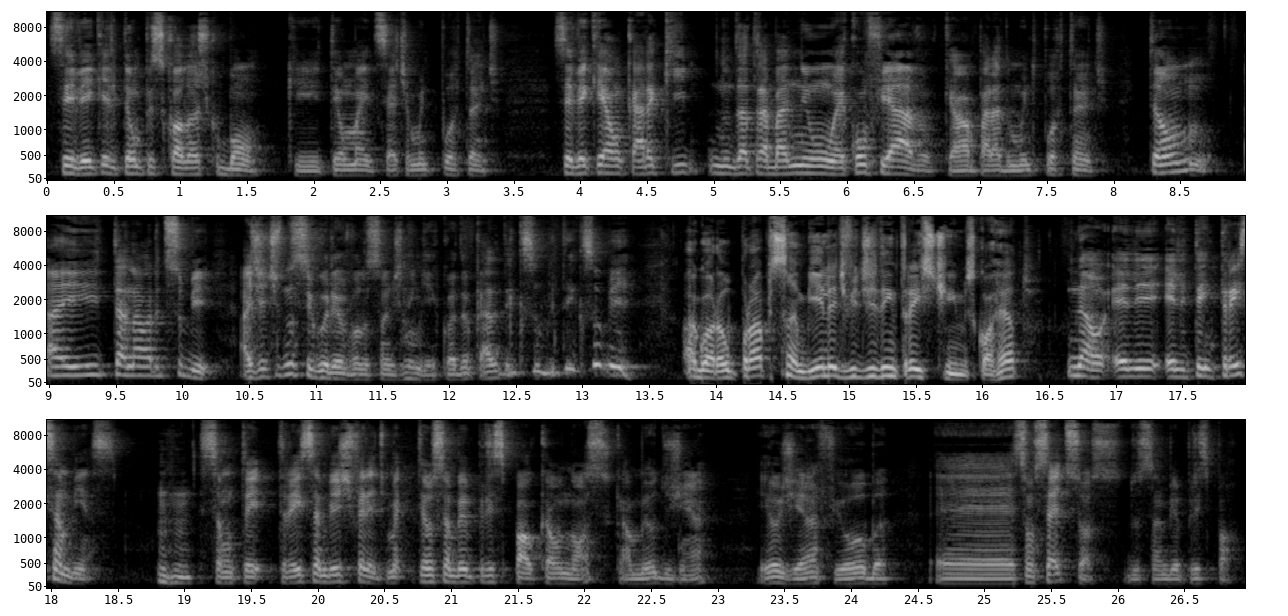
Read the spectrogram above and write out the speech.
Você vê que ele tem um psicológico bom, que tem um mindset é muito importante você vê que é um cara que não dá trabalho nenhum, é confiável, que é uma parada muito importante. Então, aí tá na hora de subir. A gente não segura a evolução de ninguém. Quando o cara tem que subir, tem que subir. Agora, o próprio sambinha ele é dividido em três times, correto? Não, ele, ele tem três sambinhas. Uhum. São três sambinhas diferentes. Tem o sambinha principal, que é o nosso, que é o meu do Jean. Eu, Jean, Fioba. É... São sete sócios do sambinha principal.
